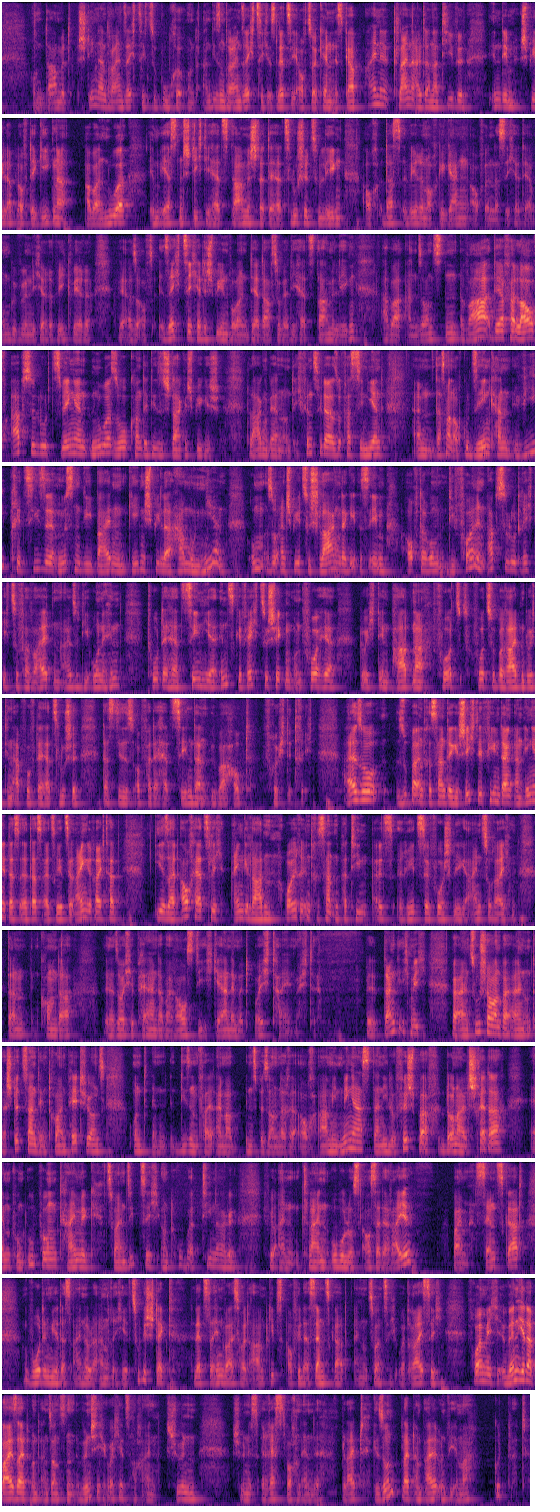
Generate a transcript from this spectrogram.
und damit stehen dann 63 zu Buche, und an diesen 63 ist letztlich auch zu erkennen, es gab eine kleine Alternative in dem Spielablauf der Gegner, aber nur im ersten Stich die Herz Dame statt der Herz Lusche zu legen. Auch das wäre noch gegangen, auch wenn das sicher der ungewöhnlichere Weg wäre. Wer also auf 60 hätte spielen wollen, der darf sogar die Herz Dame legen. Aber ansonsten war der Verlauf absolut zwingend, nur so konnte dieses starke Spiel geschlagen werden. Und ich finde es wieder so faszinierend, ähm, dass man auch gut sehen kann, wie präzise müssen die beiden Gegenspieler harmonieren, um so ein Spiel zu schlagen. Da geht es eben auch darum, die Vollen absolut richtig zu verwalten, also die ohnehin tote Herz 10 hier ins Gefecht zu schicken und vorher durch den Partner vor, vorzubereiten, durch den Abwurf der Herz Lusche, dass dieses Opfer der Herz 10 dann überhaupt Früchte trägt. Also super interessante Geschichte. Vielen Dank an Inge, dass er das als Rätsel eingereicht hat. Ihr seid auch herzlich eingeladen, eure interessanten Partien als Rätselvorschläge einzureichen. Dann kommen da äh, solche Perlen dabei raus, die ich gerne mit euch teilen möchte bedanke ich mich bei allen Zuschauern, bei allen Unterstützern, den treuen Patreons und in diesem Fall einmal insbesondere auch Armin Mingers, Danilo Fischbach, Donald Schredder, M.U. Heimig72 und Robert Tienagel für einen kleinen Obolus außer der Reihe. Beim SenseGuard wurde mir das eine oder andere hier zugesteckt. Letzter Hinweis, heute Abend gibt es auch wieder SenseGuard, 21.30 Uhr. Freue mich, wenn ihr dabei seid, und ansonsten wünsche ich euch jetzt noch einen schönen, schönes Restwochenende. Bleibt gesund, bleibt am Ball und wie immer, gut Blatt.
